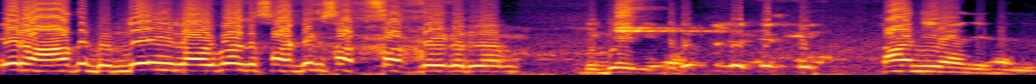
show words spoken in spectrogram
ਇਹ ਰਾਤ ਡੁੱਲੇ ਜੀ ਲਗਭਗ 7:30 7 ਦੇ ਕਰੀਬ ਡਿੱਗੇ ਜੀ। ਹਾਂਜੀ ਹਾਂਜੀ ਹਾਂਜੀ।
